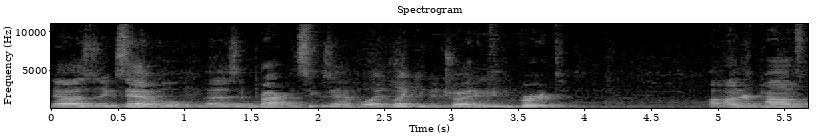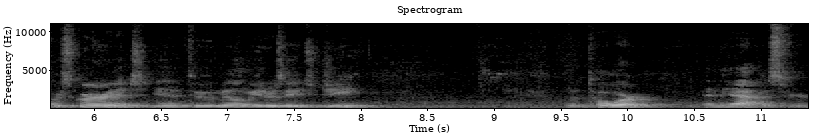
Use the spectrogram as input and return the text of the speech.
Now, as an example, as a practice example, I'd like you to try to convert hundred pounds per square inch into millimeters Hg, the torr, and the atmosphere.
